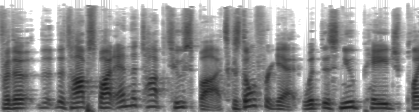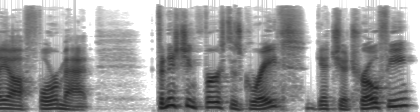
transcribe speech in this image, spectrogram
for the, the, the top spot and the top two spots. Because don't forget, with this new page playoff format, finishing first is great, get you a trophy,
